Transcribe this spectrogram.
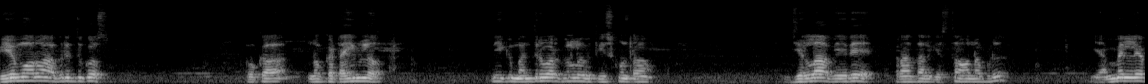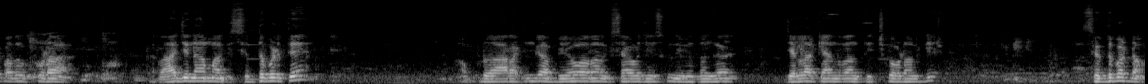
భీమవరం అభివృద్ధి కోసం ఒక నొక్క టైంలో నీకు మంత్రివర్గంలోకి తీసుకుంటాం. జిల్లా వేరే ప్రాంతానికి ఇస్తామన్నప్పుడు ఎమ్మెల్యే పదవి కూడా రాజీనామాకి సిద్ధపడితే అప్పుడు ఆ రకంగా భీమవరానికి సేవ చేసుకునే విధంగా జిల్లా కేంద్రాన్ని తెచ్చుకోవడానికి సిద్ధపడ్డాం.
